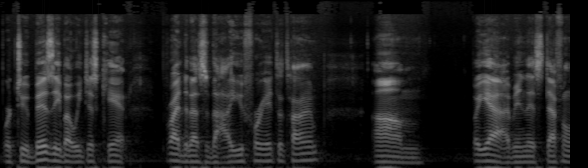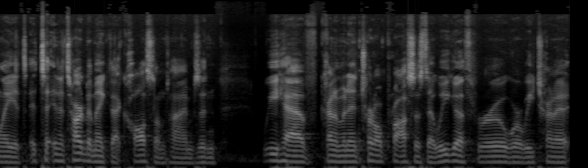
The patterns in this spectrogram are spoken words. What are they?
we're too busy, but we just can't provide the best value for you at the time. Um, but yeah, I mean, it's definitely it's it's and it's hard to make that call sometimes. And we have kind of an internal process that we go through where we try to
